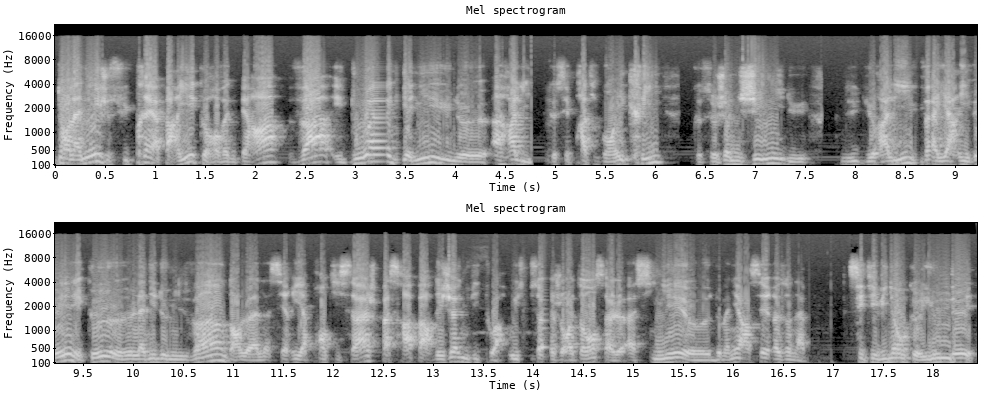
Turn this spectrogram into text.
dans l'année, je suis prêt à parier que Pera va et doit gagner une, un rallye, que c'est pratiquement écrit, que ce jeune génie du, du, rallye va y arriver et que euh, l'année 2020, dans la, série apprentissage, passera par déjà une victoire. Oui, ça, j'aurais tendance à, à signer euh, de manière assez raisonnable. C'est évident que Hyundai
